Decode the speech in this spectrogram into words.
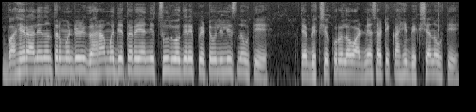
बाहेर आल्यानंतर मंडळी घरामध्ये तर यांनी चूल वगैरे पेटवलेलीच नव्हती. त्या भिक्षेकरूला वाढण्यासाठी काही भिक्षा नव्हती.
